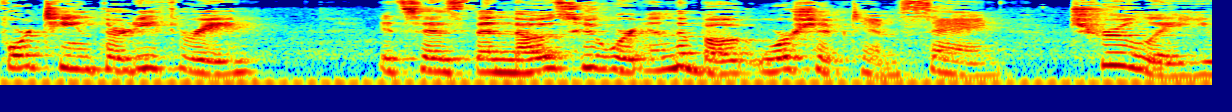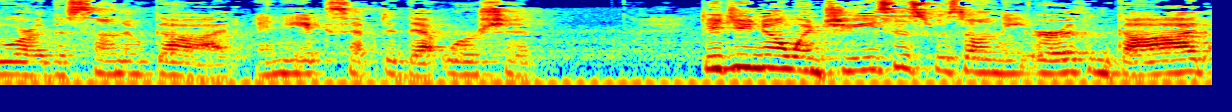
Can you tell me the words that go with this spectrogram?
14 33, it says, Then those who were in the boat worshiped him, saying, Truly you are the Son of God. And he accepted that worship. Did you know when Jesus was on the earth, God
